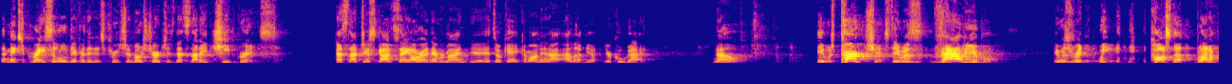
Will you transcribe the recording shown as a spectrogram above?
that makes grace a little different than it's preached in most churches. That's not a cheap grace. That's not just God saying, all right, never mind, it's okay, come on in, I, I love you, you're a cool guy. No. It was purchased, it was valuable. It was we, it cost the blood of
